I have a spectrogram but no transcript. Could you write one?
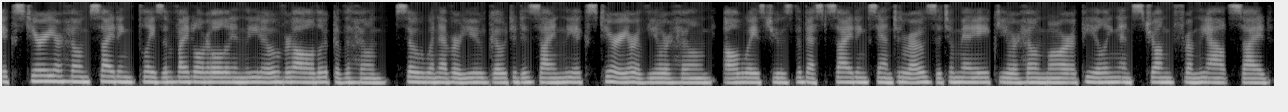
Exterior home siding plays a vital role in the overall look of a home. So, whenever you go to design the exterior of your home, always choose the best siding Santa Rosa to make your home more appealing and strong from the outside.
